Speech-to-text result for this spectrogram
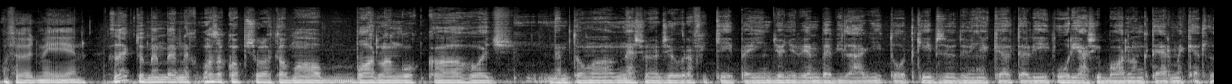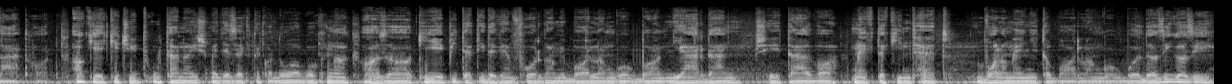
a föld mélyén. Legtöbb embernek az a kapcsolata ma a barlangokkal, hogy nem tudom, a National Geographic képein gyönyörűen bevilágított képződményekkel teli óriási barlangtermeket láthat. Aki egy kicsit utána is megy ezeknek a dolgoknak, az a kiépített idegenforgalmi barlangokban járdán sétálva megtekinthet valamennyit a barlangokból, de az igazi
